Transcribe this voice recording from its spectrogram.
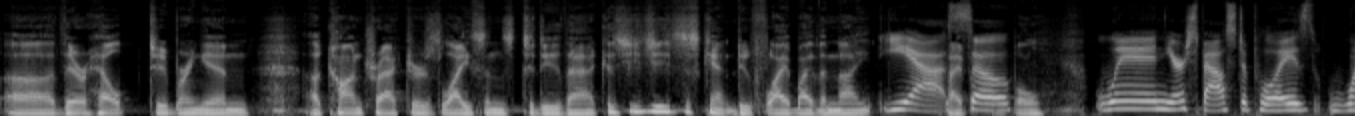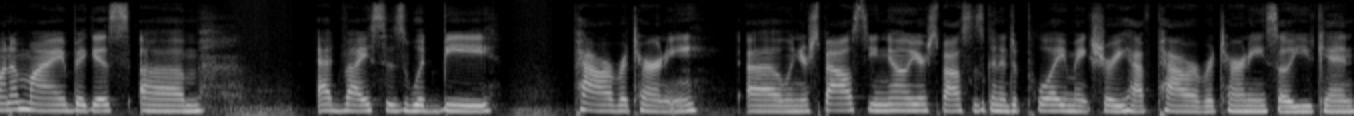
uh, their help to bring in a contractor's license to do that because you, you, just can't do fly by the night. Yeah. So when your spouse deploys, one of my biggest um, advices would be power of attorney. Uh, when your spouse, you know your spouse is going to deploy, make sure you have power of attorney so you can,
